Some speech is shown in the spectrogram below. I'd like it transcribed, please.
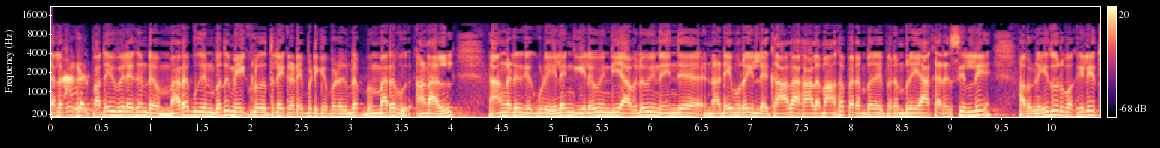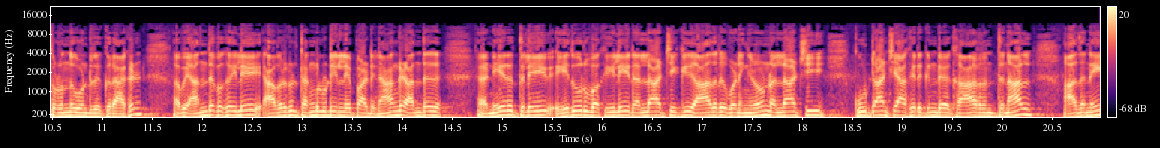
தலைவர்கள் பதவி விலகின்ற மரபு என்பது மேற்குலகத்திலே கடைபிடிக்கப்படுகின்ற மரபு. ஆனால் நாங்கள் இருக்கக்கூடிய இலங்கையிலோ இந்தியாவிலோ இந்த இந்த நடைமுறையில் காலகாலமாக பரம்பரை பரம்பரையாக அரசியலே அவர்கள் ஏதோ ஒரு வகையிலே தொடர்ந்து கொண்டிருக்கிறார்கள். அவை ஆகவே அந்த வகையிலே அவர்கள் தங்களுடைய நிலைப்பாட்டை நாங்கள் அந்த நேரத்திலே ஏதோ ஒரு வகையிலே நல்லாட்சிக்கு ஆதரவு வழங்கினோம். நல்லாட்சி கூட்டாட்சியாக இருக்கின்ற காரணத்தினால் அதனை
